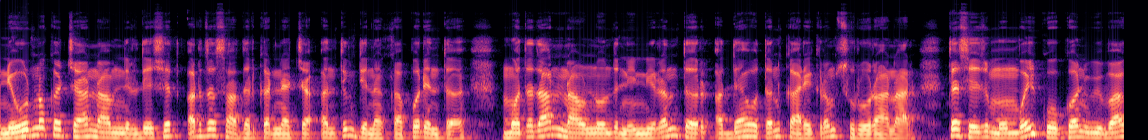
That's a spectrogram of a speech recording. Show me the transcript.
निवडणुकाच्या नामनिर्देशित अर्ज सादर करण्याच्या अंतिम दिनांकापर्यंत मतदान नाव नोंदणी निरंतर अद्ययावतन कार्यक्रम सुरू राहणार. तसेच मुंबई कोकण विभाग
